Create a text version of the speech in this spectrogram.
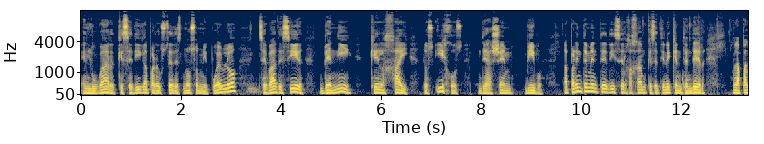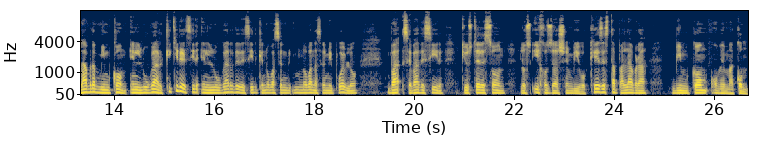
en lugar que se diga para ustedes no son mi pueblo, se va a decir beni kel hay, los hijos de Hashem vivo. Aparentemente dice el Jajam que se tiene que entender la palabra mimkom, en lugar, ¿qué quiere decir? En lugar de decir que no, va a ser, no van a ser mi pueblo, se va a decir que ustedes son los hijos de Hashem vivo. ¿Qué es esta palabra bimkom o bemakom?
